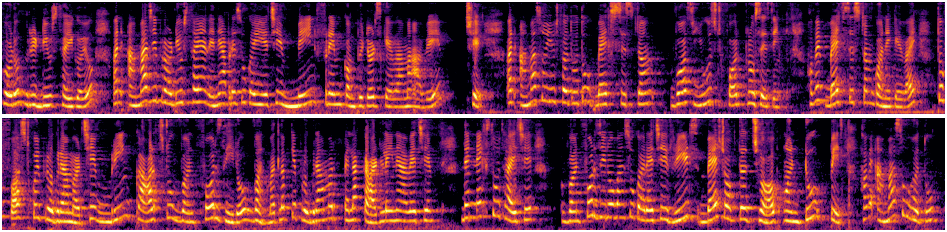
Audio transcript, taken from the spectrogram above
થોડો રિડ્યુસ થઈ ગયો. અને આમાં જે પ્રોડ્યુસ થયા ને, એને આપણે શું કહીએ છીએ? મેઇન ફ્રેમ કમ્પ્યુટર્સ કહેવામાં આવે. છે. અને આમાં શું યુઝ થતું હતું? Batch system was used for processing હવે બેચ સિસ્ટમ કોને કહેવાય? તો ફર્સ્ટ કોઈ પ્રોગ્રામર છે bring cards to one four zero one મતલબ કે પ્રોગ્રામર પહેલાં કાર્ડ લઈને આવે છે. દેન નેક્સ્ટ શું થાય છે? વન ફોર ઝીરો વન શું કરે છે? Reads batch of the job on to page હવે આમાં શું હતું?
